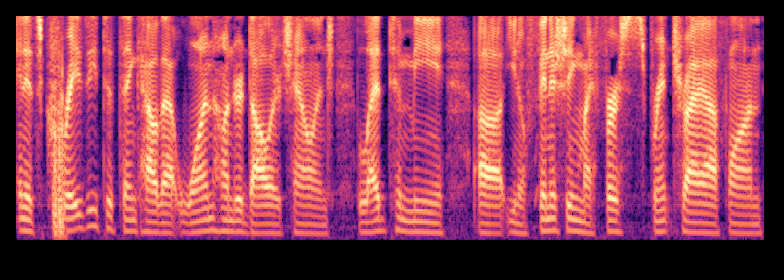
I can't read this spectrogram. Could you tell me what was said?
And it's crazy to think how that $100 challenge led to me, uh, you know, finishing my first sprint triathlon,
